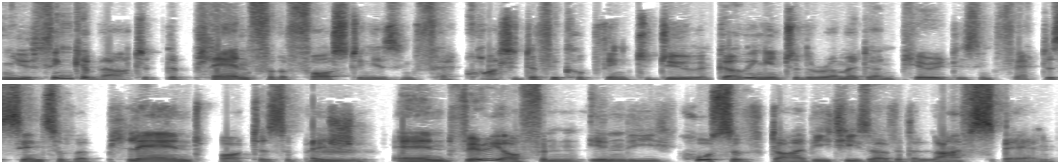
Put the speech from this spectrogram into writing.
you think about it, the plan for the fasting is in fact quite a difficult thing to do. And going into the Ramadan period is in fact a sense of a planned participation. Mm. And very often in the course of diabetes over the lifespan,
